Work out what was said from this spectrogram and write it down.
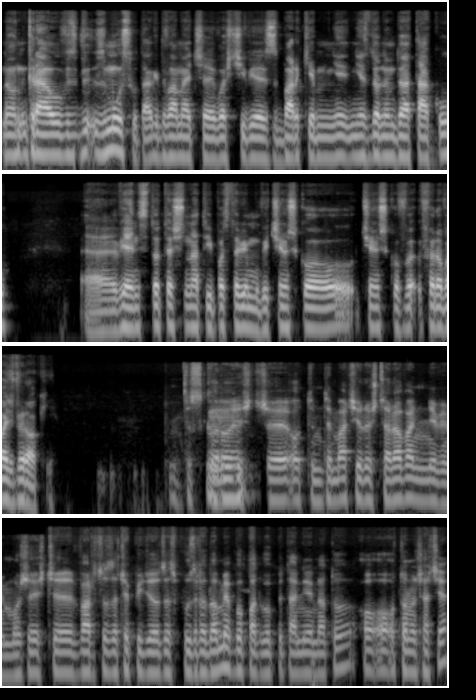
no on grał z, z musu, tak, dwa mecze właściwie z Barkiem nie, niezdolnym do ataku, więc to też na tej podstawie mówię, ciężko, ciężko fe- ferować wyroki. To skoro Mhm. jeszcze o tym temacie rozczarowań, nie wiem, może jeszcze warto zaczepić o zespół z Radomia, bo padło pytanie na to, o, o, o to na czacie?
